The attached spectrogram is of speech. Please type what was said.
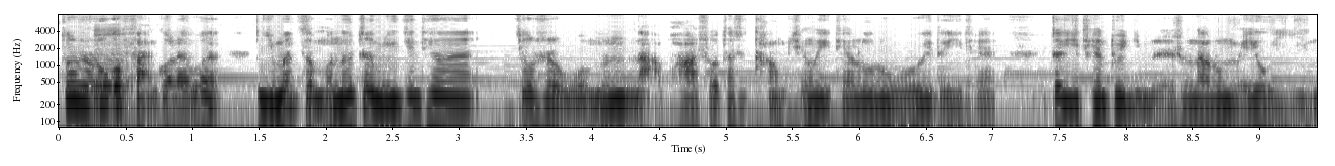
就是如果嗯。反过来问，你们怎么能证明今天就是我们哪怕说他是躺平的一天，碌碌无为的一天，这一天对你们人生当中没有意义呢？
